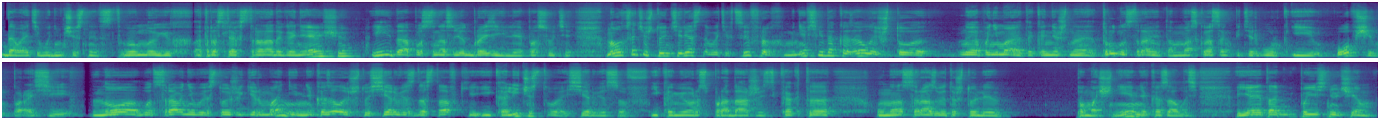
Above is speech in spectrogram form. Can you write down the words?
давайте будем честны, во многих отраслях страна догоняющая. И да, после нас идет Бразилия, по сути. Но вот, кстати, что интересно в этих цифрах, мне всегда казалось, что ну, я понимаю, это, конечно, трудно сравнить там Москва, Санкт-Петербург и общем по России. Но вот сравнивая с той же Германией, мне казалось, что сервис доставки и количество сервисов e-commerce, продажи как-то у нас развито, что ли, помощнее, мне казалось. Я это поясню, чем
